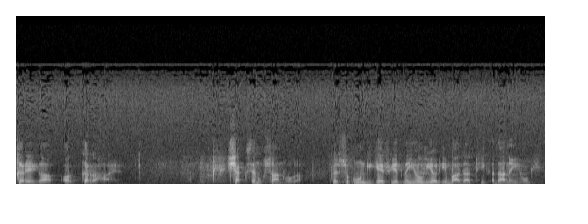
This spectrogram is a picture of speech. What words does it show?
کرے گا اور کر رہا ہے۔ شک سے نقصان ہوگا۔ پھر سکون کی کیفیت نہیں ہوگی اور عبادت ٹھیک ادا نہیں ہوگی۔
